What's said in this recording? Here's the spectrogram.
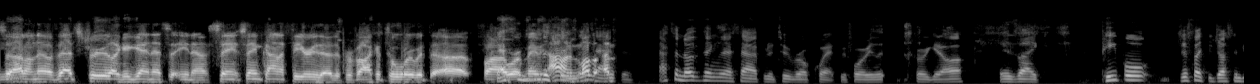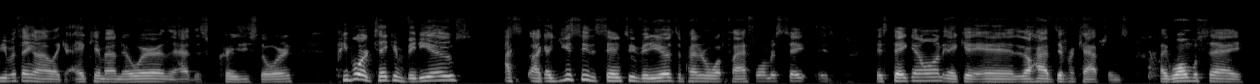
So I don't know if that's true. Like again, that's a, you know same same kind of theory though. The provocateur with the uh, firework. Maybe I don't know. Mother, That's, that's another thing that's happening too, real quick before we before we get off. Is like people just like the Justin Bieber thing. I like it came out of nowhere and they had this crazy story. People are taking videos. I like you can see the same two videos depending on what platform it's take is is taken on, and can- and they'll have different captions. Like one will say,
